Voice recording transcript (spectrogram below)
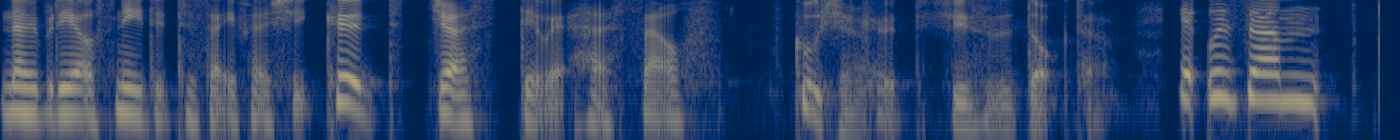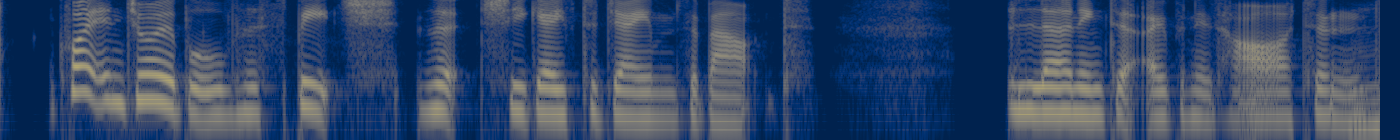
Nobody else needed to save her. She could just do it herself. Of course she Yeah. could. She's the doctor. It was um quite enjoyable the speech that she gave to James about learning to open his heart and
